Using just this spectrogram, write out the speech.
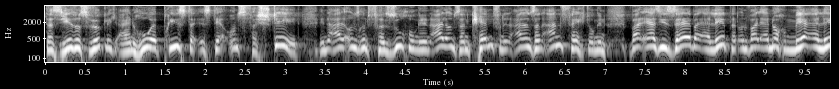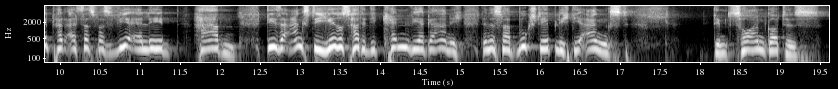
dass Jesus wirklich ein hoher Priester ist, der uns versteht in all unseren Versuchungen, in all unseren Kämpfen, in all unseren Anfechtungen, weil er sie selber erlebt hat und weil er noch mehr erlebt hat als das, was wir erlebt haben. Diese Angst, die Jesus hatte, die kennen wir gar nicht, denn es war buchstäblich die Angst, dem Zorn Gottes,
